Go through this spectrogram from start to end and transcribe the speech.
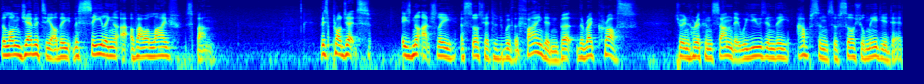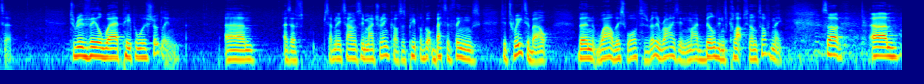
the longevity or the, the ceiling of our lifespan. This project is not actually associated with the finding, but the Red Cross during Hurricane Sandy were using the absence of social media data to reveal where people were struggling. Um, as I've said many times in my training courses, people have got better things to tweet about than, wow, this water's really rising, my building's collapsing on top of me. So, um,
